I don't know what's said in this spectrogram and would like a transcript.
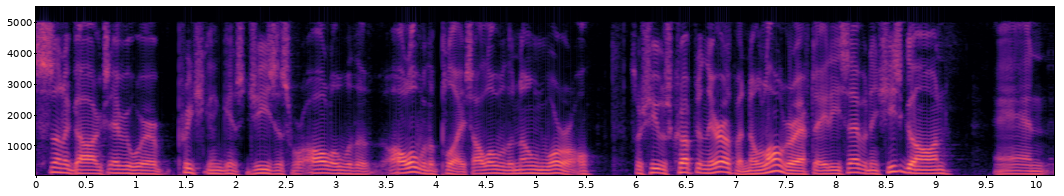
synagogues everywhere preaching against Jesus were all over the all over the place, all over the known world. So she was corrupting the earth, but no longer after 87, and She's gone, and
